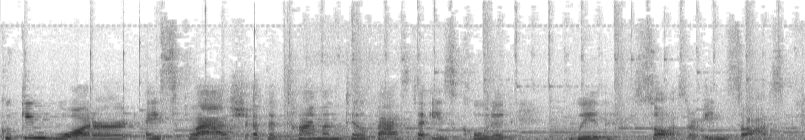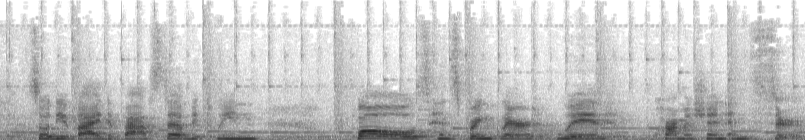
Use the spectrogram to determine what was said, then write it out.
cooking water a splash at the time until pasta is coated with sauce or in sauce. So divide the pasta between bowls and sprinkler with parmesan and serve.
